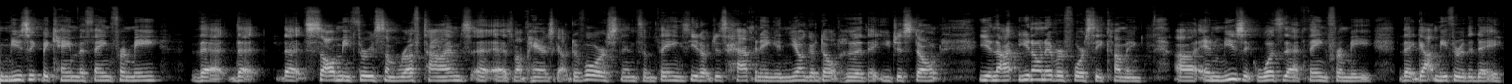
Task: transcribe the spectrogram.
music became the thing for me that that that saw me through some rough times as my parents got divorced and some things you know just happening in young adulthood that you just don't you not you don't ever foresee coming. Uh, and music was that thing for me that got me through the day.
